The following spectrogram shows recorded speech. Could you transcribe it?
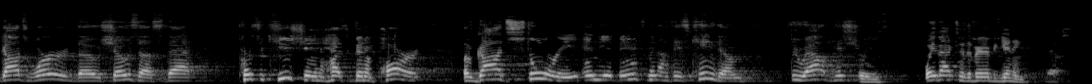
God's word, though, shows us that persecution has been a part of God's story and the advancement of his kingdom throughout history, way back to the very beginning. Yes.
